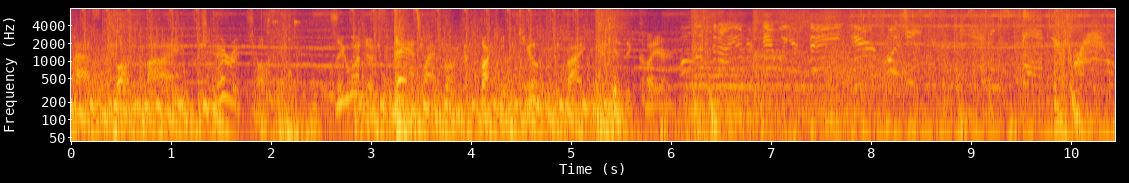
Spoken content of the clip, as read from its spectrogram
on my territory. So you understand why I'm going to fucking kill you, right? Is it clear? Well, listen, I understand what you're saying here, but Stand your ground.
